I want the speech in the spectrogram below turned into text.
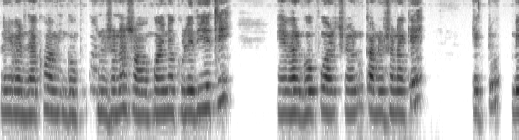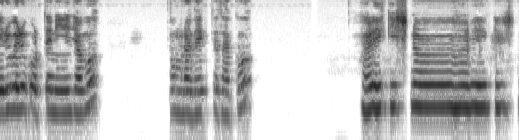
এবার দেখো, আমি গপু কানুসোনা সব গয়না খুলে দিয়েছি। এবার গপু আর কানুসোনাকে একটু বেরু বেরু করতে নিয়ে যাব। তোমরা দেখতে থাকো। হরে কৃষ্ণ হরে কৃষ্ণ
